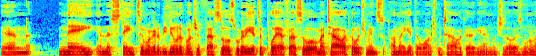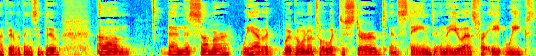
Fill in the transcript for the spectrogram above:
in May in the states, and we're gonna be doing a bunch of festivals. We're gonna get to play a festival with Metallica, which means I might get to watch Metallica again, which is always one of my favorite things to do. Um, then this summer we have a we're going on tour with Disturbed and Staind in the U.S. for eight weeks.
